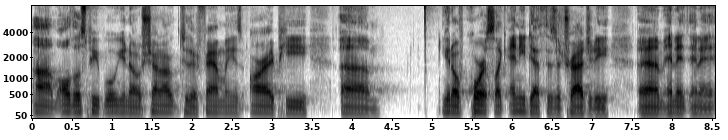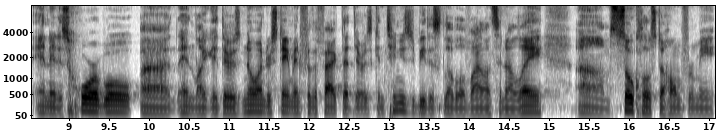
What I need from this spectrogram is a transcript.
um, all those people. You know, shout out to their families. R.I.P. Um, you know, of course, like any death is a tragedy, um, and it and it and it is horrible, uh, and like it, there's no understatement for the fact that there is continues to be this level of violence in LA, um, so close to home for me,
